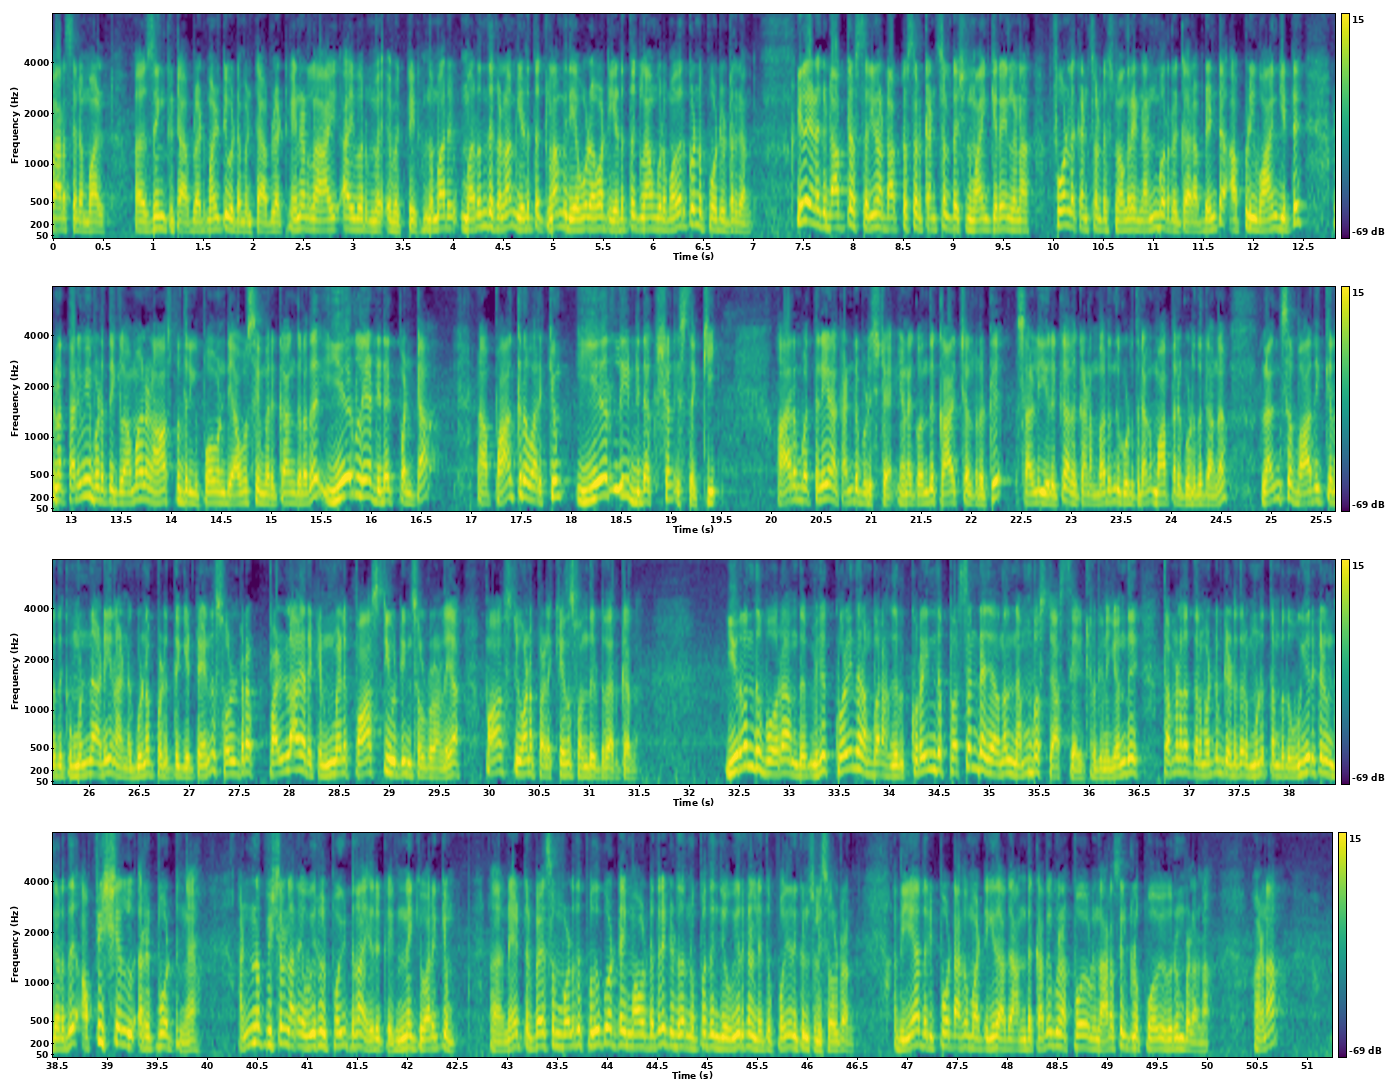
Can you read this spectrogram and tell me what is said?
paracetamol zinc tablet multivitamin tablet என்னென்ன ஐ ஐவர் வெக்டின் இந்த மாதிரி மருந்துகள்லாம் எடுத்துக்கலாம். இது எவ்வளோ வாட்டி எடுத்துக்கலாம்ங்கிற முதற்கொண்டு போட்டுட்ருக்காங்க. இல்லை எனக்கு டாக்டர்ஸ் தெரியும். நான் டாக்டர்ஸ் கன்சல்டேஷன் வாங்கிக்கிறேன். இல்லை நான் ஃபோனில் கன்சல்டேஷன் வாங்குறேன். நண்பர் இருக்கார் அப்படின்ட்டு அப்படி வாங்கிட்டு நான் தனிமைப்படுத்திக்கலாமா? இல்லை நான் ஆஸ்பத்திரிக்கு போக வேண்டிய அவசியம் இருக்காங்கிறத இயர்லியாக டிடெக்ட் பண்ணிட்டா நான் பார்க்குற வரைக்கும் early detection is the key ஆரம்பத்திலேயே நான் கண்டுபிடிச்சிட்டேன். எனக்கு வந்து காய்ச்சல் இருக்குது சளி இருக்குது அதுக்கான மருந்து கொடுத்துட்டாங்க மாத்திரை கொடுத்துட்டாங்க. லங்ஸை பாதிக்கிறதுக்கு முன்னாடி நான் குணப்படுத்திக்கிட்டேன்னு சொல்கிற பல்லாயிரம் உண்மையிலே பாசிட்டிவிட்டின்னு சொல்கிறோம் இல்லையா? பாசிட்டிவான பல கேசஸ் வந்துகிட்டு தான் இருக்காங்க. இறந்து போகிற அந்த மிக குறைந்த நம்பராக இருக்கு குறைந்த பர்சன்டேஜாக இருந்தாலும் நம்பர்ஸ் ஜாஸ்தி ஆகிட்டு இருக்கு. இன்றைக்கி வந்து தமிழகத்தில் மட்டும் கிட்டத்தட்ட முந்நூற்றம்பது உயிர்கள்ங்கிறது அஃபிஷியல் ரிப்போர்ட்டுங்க அன்அஃபிஷியல் நிறைய உயிர்கள் போயிட்டு தான் இருக்குது இன்றைக்கி வரைக்கும் நேற்று பேசும்பொழுது புதுக்கோட்டை மாவட்டத்தில் கிட்டத்தட்ட முப்பத்தஞ்சு உயிர்கள் நேற்று போயிருக்குன்னு சொல்லி சொல்கிறாங்க அது ஏன் அது ரிப்போர்ட் ஆக மாட்டேங்குது? அது அந்த கதைக்குள்ள போக அந்த அரசியலுக்குள்ளே போக விரும்பலனா ஆனால்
